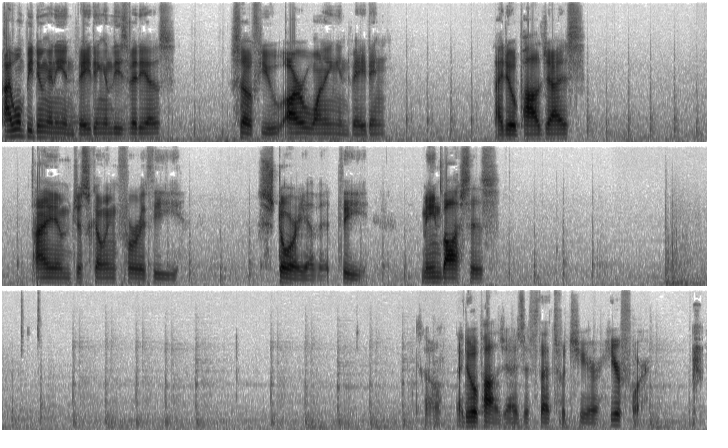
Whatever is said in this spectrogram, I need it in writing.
I won't be doing any invading in these videos. So if you are wanting invading, I do apologize. I am just going for the story of it. The main bosses. So, I do apologize if that's what you're here for.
